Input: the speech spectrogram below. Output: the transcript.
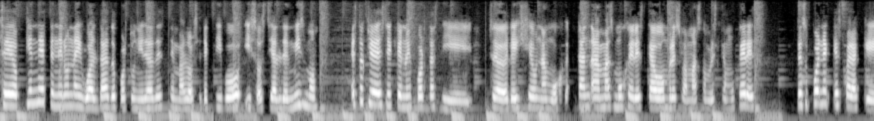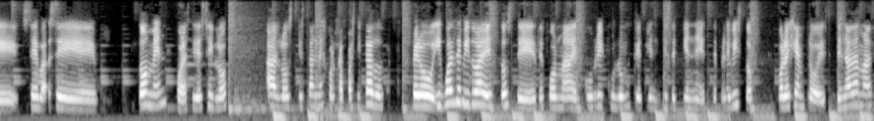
se obtiene tener una igualdad de oportunidades en valor selectivo y social del mismo. Esto quiere decir que no importa si se elige una mujer, a más mujeres que a hombres o a más hombres que a mujeres. Se supone que es para que se, se tomen, por así decirlo, a los que están mejor capacitados. Pero igual debido a esto se deforma el currículum que, que se tiene este previsto. Por ejemplo, este, nada más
